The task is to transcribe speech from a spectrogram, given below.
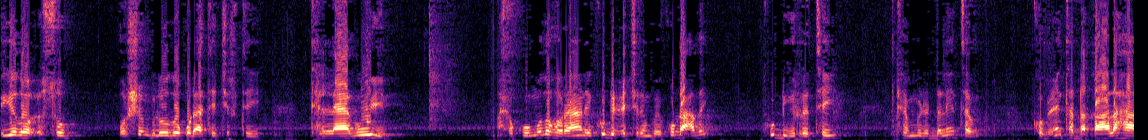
iyadoo cusub oo shan bilood oo qudhaata jirtay tallaabooyin xukuumado hore aanay ku dhici jirin bay ku dhacday ku dhiiratay ka midho dhalinta kobcinta dhaqaalaha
